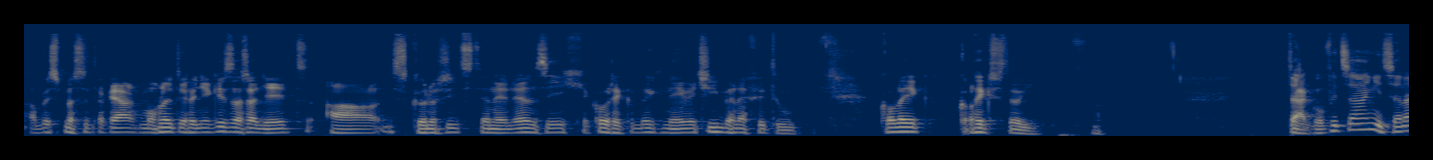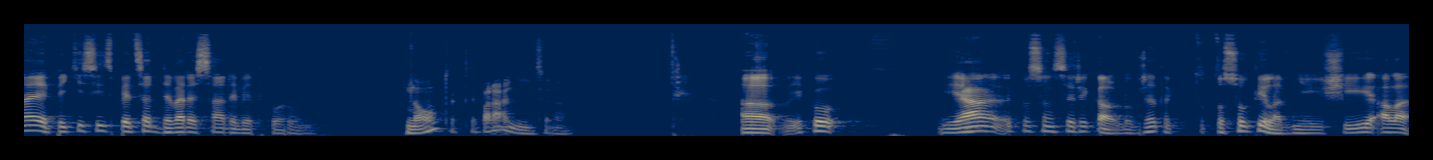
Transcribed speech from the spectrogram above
aby jsme si tak nějak mohli ty hodinky zařadit a skoro říct ten jeden z jejich, jako řekl bych, největších benefitů. Kolik, kolik stojí? Tak, oficiální cena je 5599 korun. No, tak to je parádní cena. A jako já jako jsem si říkal, dobře, tak to, to jsou ty levnější, ale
